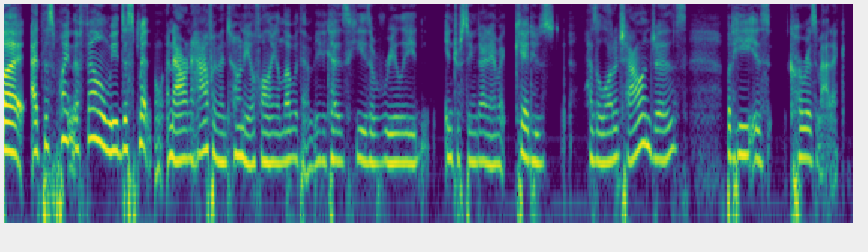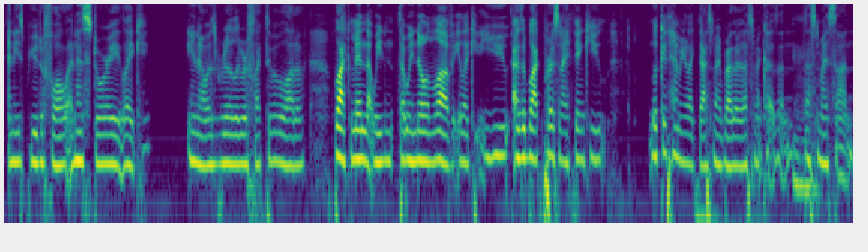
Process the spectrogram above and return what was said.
But at this point in the film, we just spent an hour and a half with Antonio falling in love with him because he's a really interesting, dynamic kid who's has a lot of challenges, but he is charismatic and he's beautiful, and his story, like, you know, is really reflective of a lot of black men that we that we know and love. Like you, as a black person, I think you look at him and you're like, that's my brother, that's my cousin, Mhm. that's my son.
